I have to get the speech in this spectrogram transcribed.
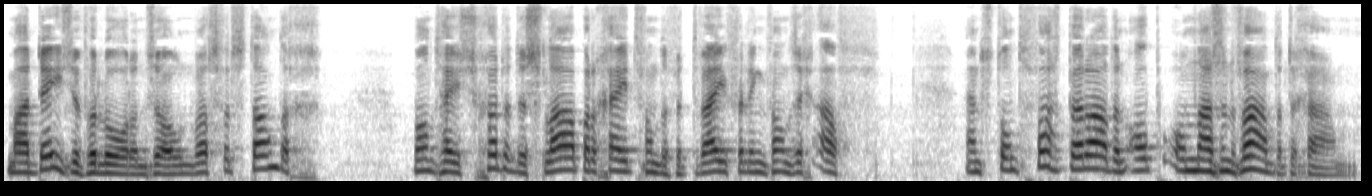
Maar deze verloren zoon was verstandig, want hij schudde de slaperigheid van de vertwijfeling van zich af en stond vastberaden op om naar zijn vader te gaan.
